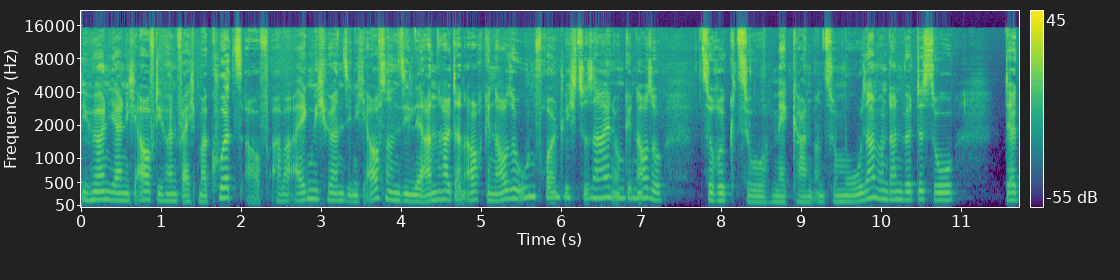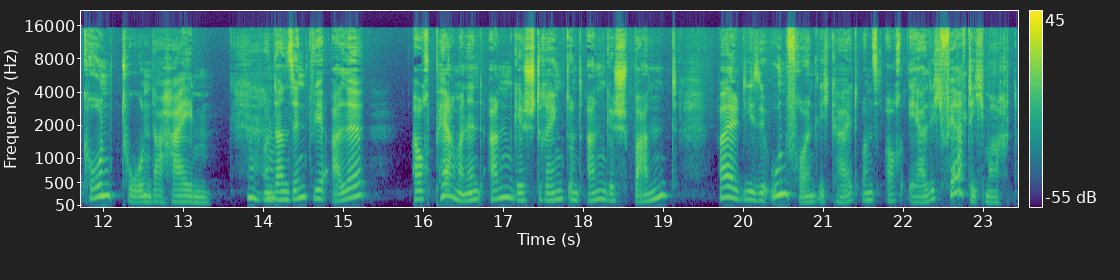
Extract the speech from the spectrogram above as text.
die hören ja nicht auf. Die hören vielleicht mal kurz auf. Aber eigentlich hören sie nicht auf, sondern sie lernen halt dann auch genauso unfreundlich zu sein und genauso zurück zu meckern und zu mosern. Und dann wird es so der Grundton daheim. Mhm. Und dann sind wir alle auch permanent angestrengt und angespannt weil diese Unfreundlichkeit uns auch ehrlich fertig macht.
